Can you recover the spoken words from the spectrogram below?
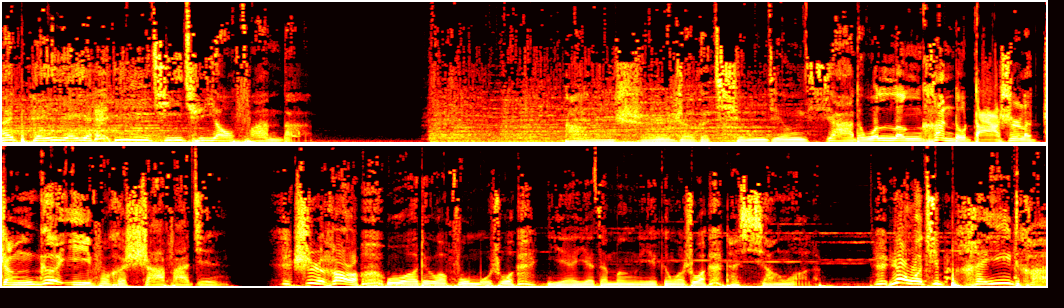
来陪爷爷一起去要饭吧。”时这个情景吓得我冷汗都打湿了整个衣服和沙发巾。事后我对我父母说：“爷爷在梦里跟我说他想我了，让我去陪他。”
